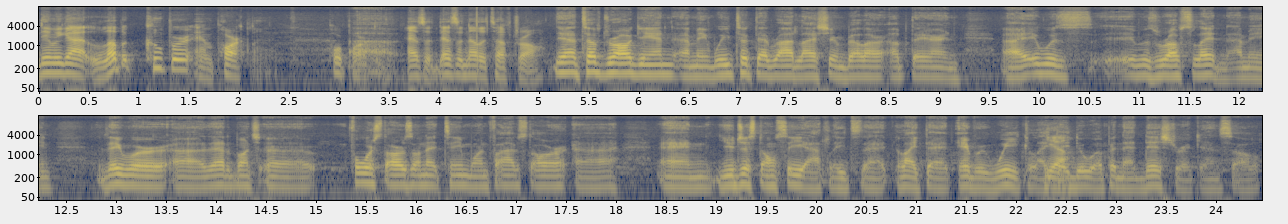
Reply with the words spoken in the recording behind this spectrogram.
Then we got Lubbock, Cooper, and Parkland. Poor Uh, Parkland. that's a that's another tough draw. Yeah, tough draw again. I mean, we took that ride last year in Bel Air up there, and uh, it was it was rough sledding. I mean, they were uh, they had a bunch uh, four stars on that team, one five star, uh, and you just don't see athletes that like that every week like Yeah. they do up in that district. And so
